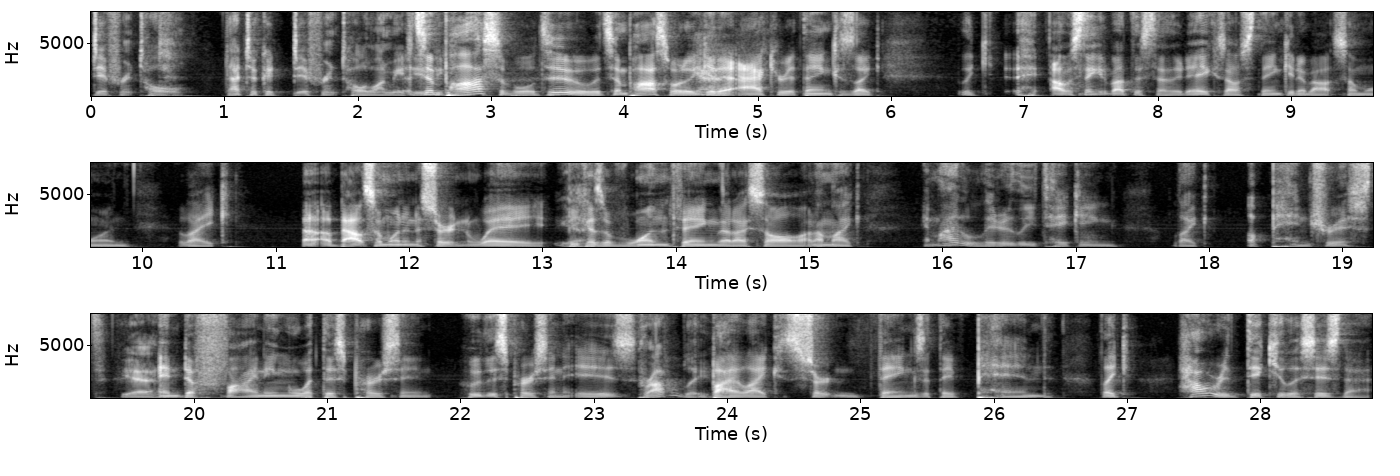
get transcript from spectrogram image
different toll that took a different toll on me it's dude, impossible too. It's impossible to get an accurate thing because like like i was thinking about this the other day because i was thinking about someone like uh, about someone in a certain way Yeah. because of one thing that i saw and i'm like am i literally taking like a pinterest yeah. and defining what this person who this person is probably. by like certain things that they've pinned? Like how ridiculous is that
